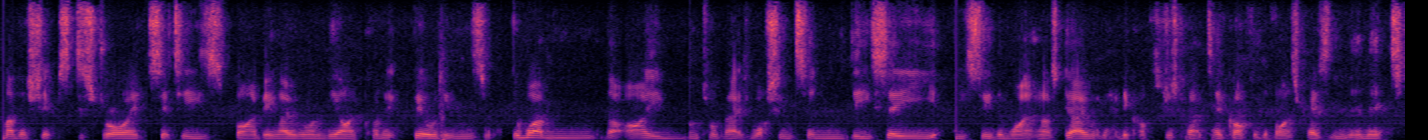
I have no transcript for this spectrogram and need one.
motherships destroy cities by being over one of the iconic buildings. The one that I want to talk about is Washington, D.C. You see the White House going with the helicopter just about to take off with the vice president in it.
